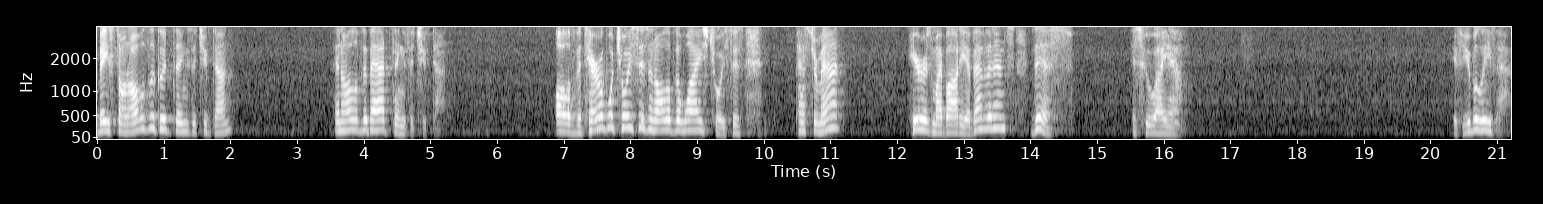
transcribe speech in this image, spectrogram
based on all of the good things that you've done and all of the bad things that you've done, all of the terrible choices and all of the wise choices, Pastor Matt, here is my body of evidence. This is who I am. If you believe that,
